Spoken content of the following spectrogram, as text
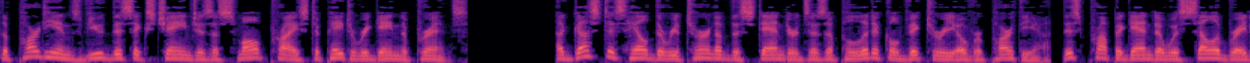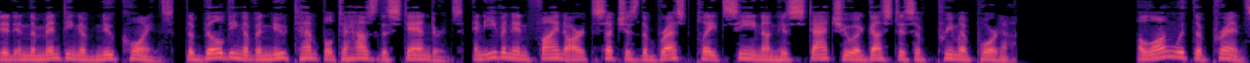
The Parthians viewed this exchange as a small price to pay to regain the prince. Augustus hailed the return of the standards as a political victory over Parthia. This propaganda was celebrated in the minting of new coins, the building of a new temple to house the standards, and even in fine art such as the breastplate seen on his statue Augustus of Prima Porta. Along with the prince,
